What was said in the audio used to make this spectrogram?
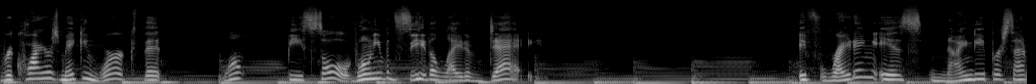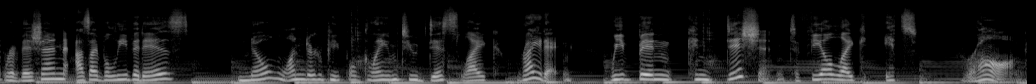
requires making work that won't be sold, won't even see the light of day. If writing is 90% revision, as I believe it is, no wonder people claim to dislike writing. We've been conditioned to feel like it's wrong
